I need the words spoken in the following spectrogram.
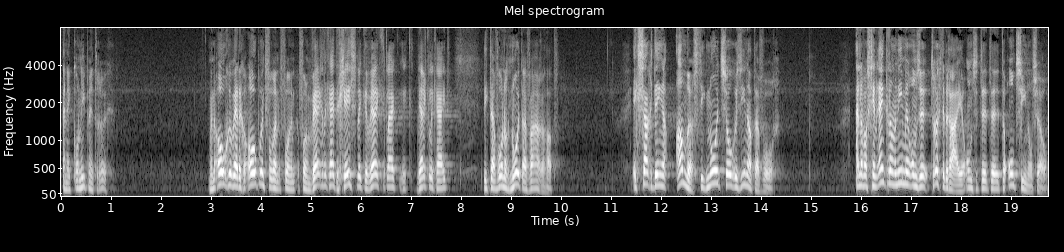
En ik kon niet meer terug. Mijn ogen werden geopend voor een, voor een, voor een werkelijkheid, een geestelijke werkelijkheid, die ik daarvoor nog nooit ervaren had. Ik zag dingen anders, die ik nooit zo gezien had daarvoor. En er was geen enkele manier meer om ze terug te draaien, om ze te, te, ontzien of zo.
